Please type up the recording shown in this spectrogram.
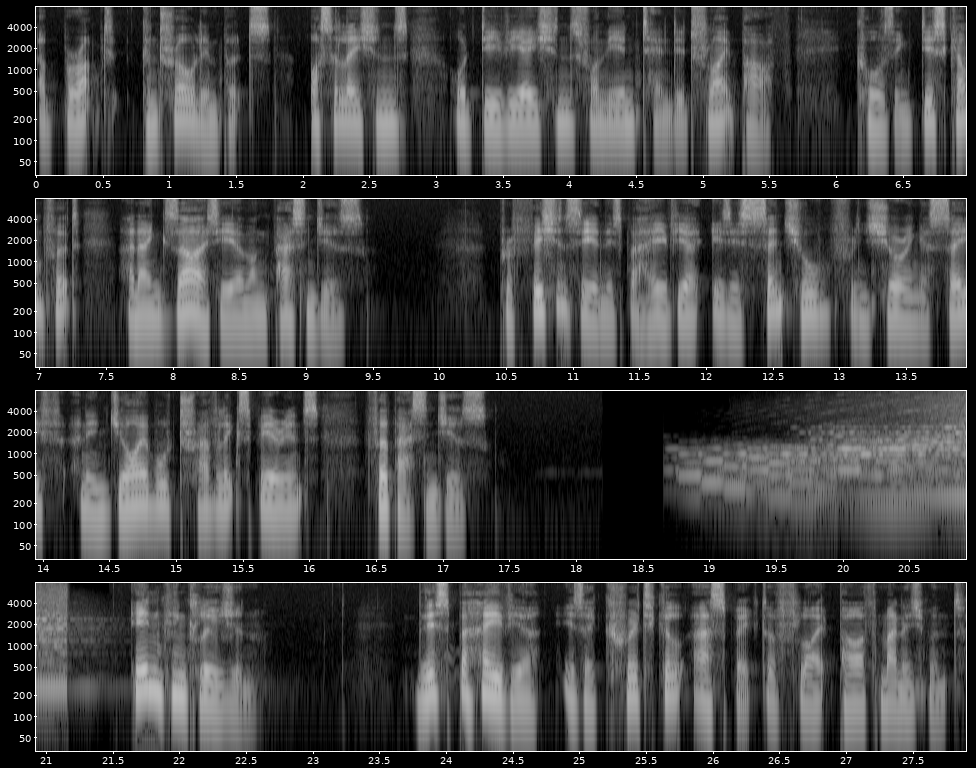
abrupt control inputs, oscillations, or deviations from the intended flight path, causing discomfort and anxiety among passengers. Proficiency in this behaviour is essential for ensuring a safe and enjoyable travel experience for passengers. In conclusion, this behaviour is a critical aspect of flight path management.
